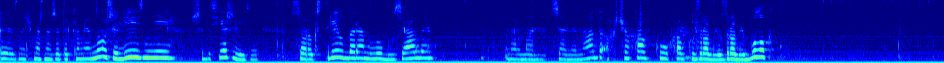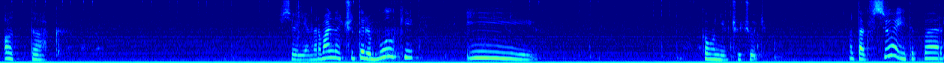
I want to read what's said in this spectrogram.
Е, значить, можна взяти кам'яну, желізні. Ще десь є желізні. 40 стріл беремо, лук взяли. Нормально, це не треба. А хоча хавку, хавку зроблю, зроблю булок. От так. Все, є нормально. 4 булки і кавунів чуть-чуть. Отак, все, і тепер,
